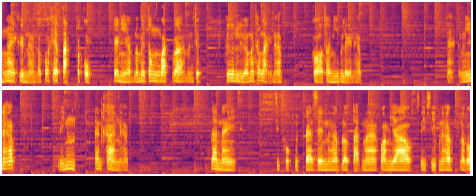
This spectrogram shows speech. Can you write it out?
ำง่ายขึ้นนะครับ แล้วก็แค่ตัดประกบแค่นี้ครับ เราไม่ต้องวัดว่ามันจะ เกินเหลือมาเท่าไหร่นะครับ ก็เอาเท่านี้ไปเลยนะครับอะตรงนี้นะครับ ลิ้นด้านข้างนะครับ ด้านใน 16.8 เซนนะครับ เราตัดมาความยาว 40 นะครับ แล้วก็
